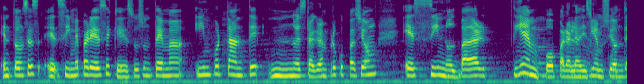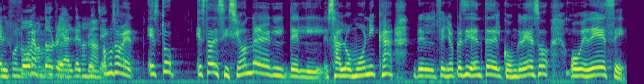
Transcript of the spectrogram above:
Entonces, eh, sí me parece que eso es un tema importante. Nuestra gran preocupación es si nos va a dar tiempo para la discusión del fondo real del proyecto. Vamos a ver, esto esta decisión del, del, salomónica del señor presidente del Congreso obedece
